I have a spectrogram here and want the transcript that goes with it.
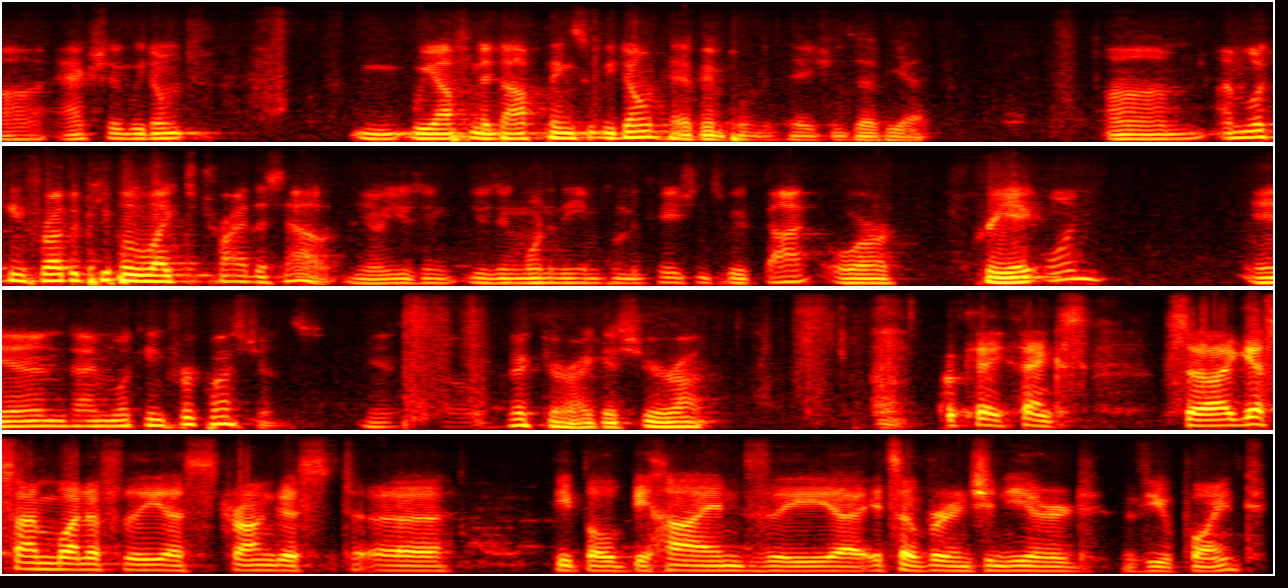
Uh, actually, we don't, we often adopt things that we don't have implementations of yet. Um, I'm looking for other people who like to try this out, you know, using, using one of the implementations we've got or create one. And I'm looking for questions. And so, Viktor, I guess you're up. Okay, thanks. So I guess I'm one of the uh, strongest uh, people behind the uh, it's over-engineered viewpoint.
